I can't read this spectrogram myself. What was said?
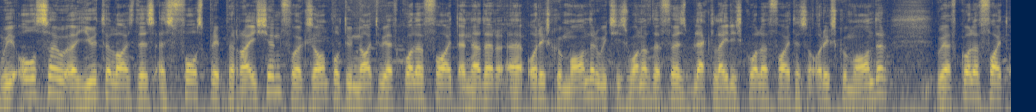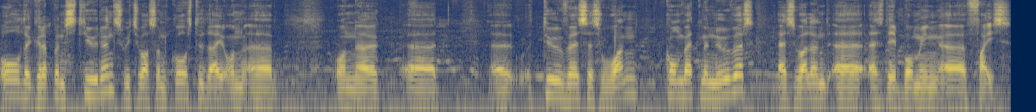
we also uh, utilize this as force preparation. For example, tonight we have qualified another uh, Oryx Commander, which is one of the first black ladies qualified as an Oryx Commander. We have qualified all the Gripen students, which was on course today on uh, on uh, uh, uh, two versus one combat maneuvers as well as their bombing phase.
